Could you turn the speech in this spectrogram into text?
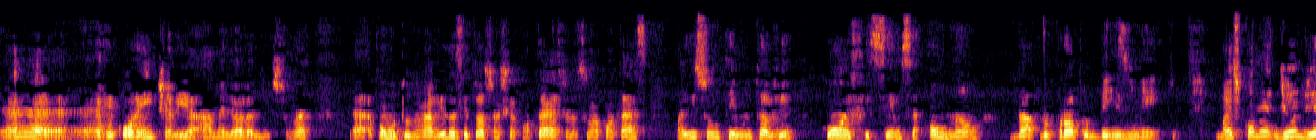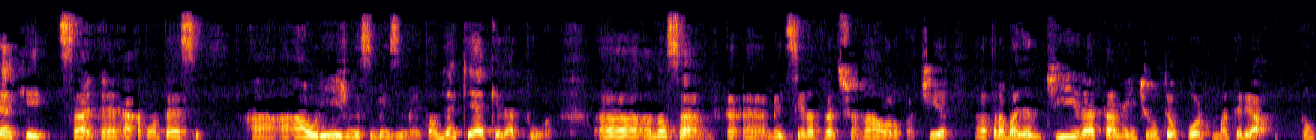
é, é recorrente ali a, a, melhora disso. Né? É, como tudo na vida, situações que acontecem, outras que não acontecem, mas isso não tem muito a ver com a eficiência ou não da, do próprio benzimento. Mas como é, de onde é que sai, é, acontece a, a, origem desse benzimento, onde é que é que ele atua. Uh, a nossa uh, medicina tradicional, a alopatia, ela trabalha diretamente no teu corpo material. Então,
